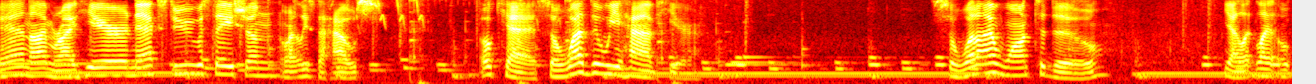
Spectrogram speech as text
And I'm right here next to a station, or at least a house. Okay, so what do we have here? So what I want to do... Yeah, let, let, oh,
